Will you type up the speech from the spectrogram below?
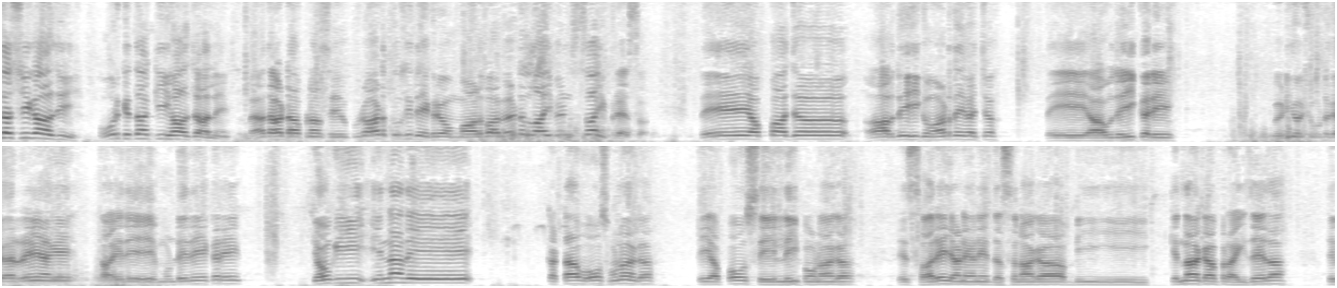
ਸਤਿ ਸ਼੍ਰੀ ਅਕਾਲ ਜੀ। ਹੋਰ ਕਿੱਦਾਂ, ਕੀ ਹਾਲ ਚਾਲ ਨੇ? ਮੈਂ ਤੁਹਾਡਾ ਆਪਣਾ ਸੇਵ ਕੁਰਾੜ ਤੁਸੀਂ ਦੇਖ ਰਹੇ ਹੋ Malwa world live in Cyprus ਤੇ ਆਪਾਂ ਅੱਜ ਆਪਦੇ ਹੀ ਗਵਾਂਢ ਦੇ ਵਿੱਚ ਤੇ ਆਪਦੇ ਹੀ ਘਰੇ ਵੀਡੀਓ ਸ਼ੂਟ ਕਰ ਰਹੇ ਆਂਗੇ ਤਾਏ ਦੇ ਮੁੰਡੇ ਦੇ ਘਰੇ। ਕਿਉਂਕਿ ਇਹਨਾਂ ਦੇ ਕੱਟਾ ਬਹੁਤ ਸੋਹਣਾ ਹੈਗਾ ਤੇ ਆਪਾਂ ਉਹ ਸੇਲ ਲਈ ਪਾਉਣਾਗਾ ਤੇ ਸਾਰੇ ਜਾਣਿਆਂ ਨੇ ਦੱਸਣਾਗਾ ਵੀ ਕਿੰਨਾ ਕਾ ਪ੍ਰਾਈਸ ਹੈ ਇਹਦਾ। ਤੇ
